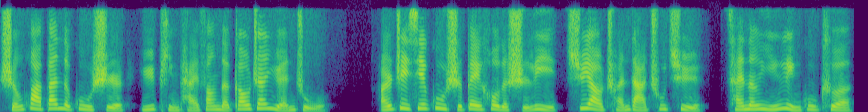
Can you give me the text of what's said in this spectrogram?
神话般的故事与品牌方的高瞻远瞩，而这些故事背后的实力需要传达出去，才能引领顾客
